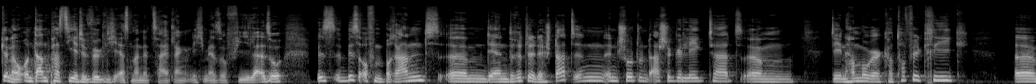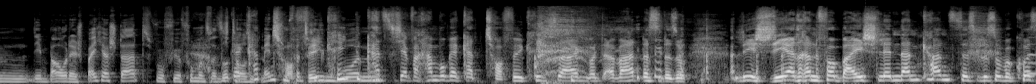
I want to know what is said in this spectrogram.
Genau, und dann passierte wirklich erstmal eine Zeit lang nicht mehr so viel. Also bis, bis auf den Brand, ähm, der ein Drittel der Stadt in, in Schutt und Asche gelegt hat, ähm, den Hamburger Kartoffelkrieg, ähm, den Bau der Speicherstadt, wofür 25.000 Menschen vertrieben wurden. Du kannst nicht einfach Hamburger Kartoffelkrieg sagen und erwarten, dass du da so leger dran vorbeischlendern kannst, dass du das so mal kurz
